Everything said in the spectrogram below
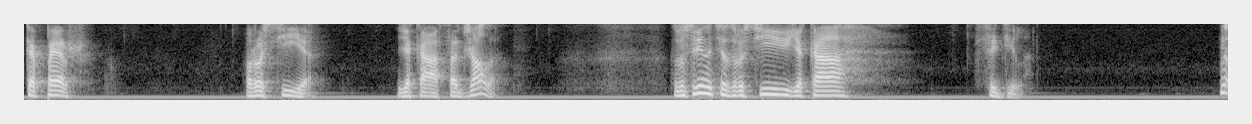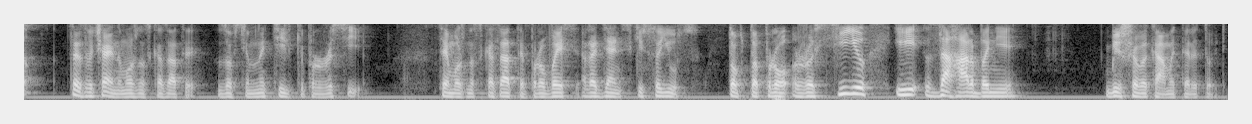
тепер Росія, яка саджала, зустрінеться з Росією, яка сиділа. Це, звичайно, можна сказати зовсім не тільки про Росію. Це можна сказати про весь Радянський Союз, тобто про Росію і загарбані більшовиками території.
